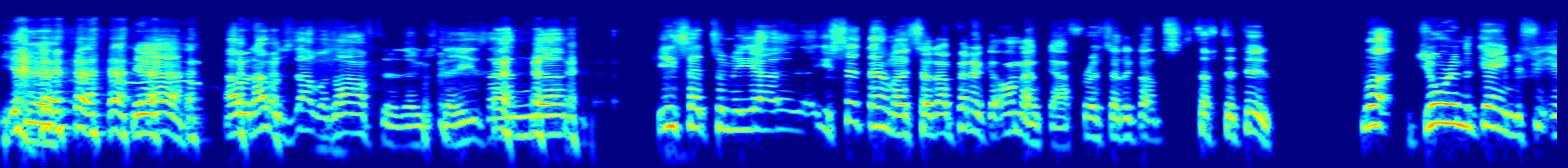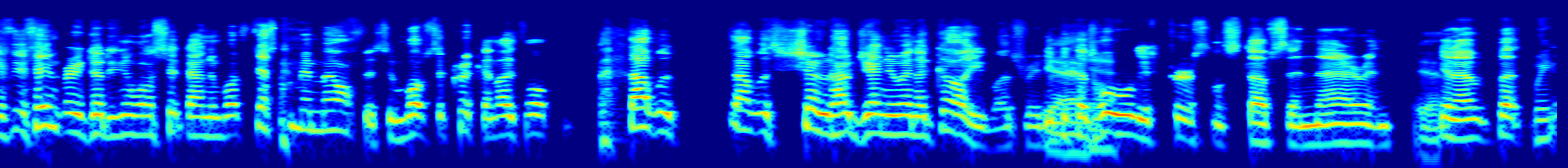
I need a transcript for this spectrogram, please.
Yeah. Yeah, oh, that was that was after those days, and um, he said to me, uh, "You sit down." I said, "I better get on now, Gaffer." I said, "I've got stuff to do." What during the game? If you, if it ain't very good and you want to sit down and watch, just come in my office and watch the cricket. And I thought that was that was showed how genuine a guy he was, really, Yeah, because yeah. all his personal stuff's in there, and Yeah. you know. But We, you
